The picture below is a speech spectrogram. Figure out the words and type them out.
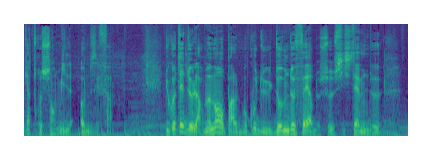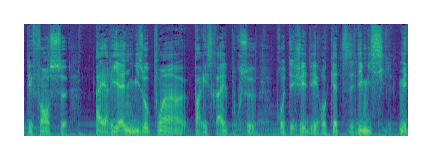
400 000 hommes et femmes. Du côté de l'armement, on parle beaucoup du dôme de fer, de ce système de défense aérienne mise au point euh, par Israël pour se protéger des roquettes et des missiles. Mais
